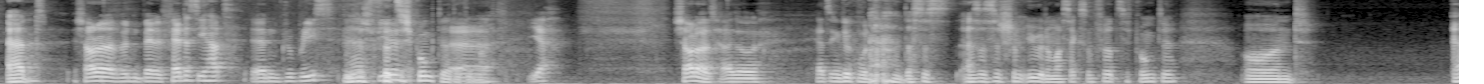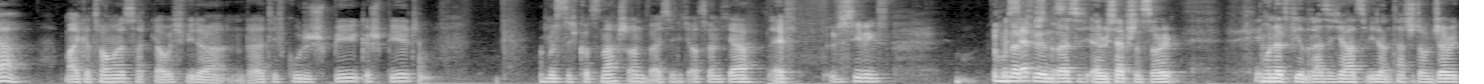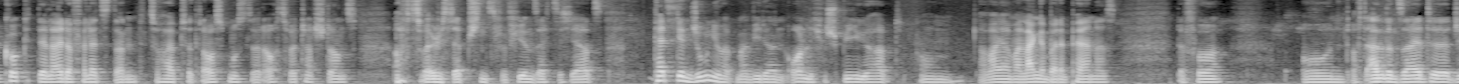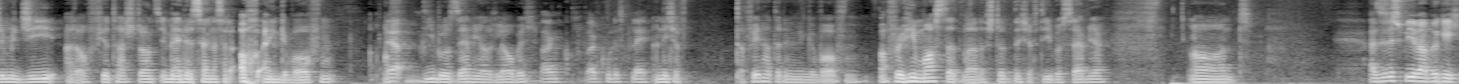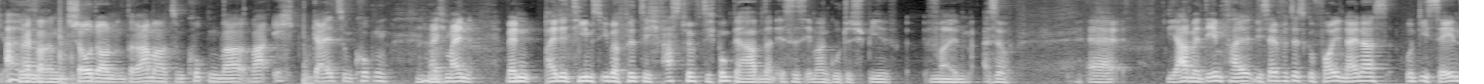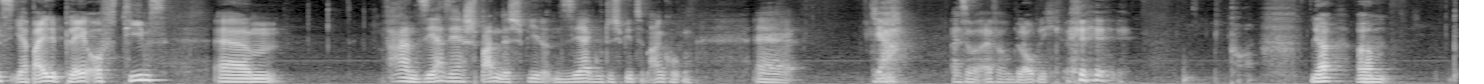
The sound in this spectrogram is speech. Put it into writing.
Er hat. Schau da, wer Fantasy hat, in Drew Brees. Ja, 40 Punkte hat er äh, gemacht. Ja. Shoutout, also herzlichen Glückwunsch. Das ist, also es ist schon übel. Du machst 46 Punkte und ja, Michael Thomas hat, glaube ich, wieder ein relativ gutes Spiel gespielt. Müsste ich kurz nachschauen, weiß ich nicht auswendig. Ja, 11 Receivings, 134, Receptions, äh, Receptions sorry. 134 Yards, wieder ein Touchdown. Jerry Cook, der leider verletzt dann zur Halbzeit raus musste, hat auch zwei Touchdowns auf zwei Receptions für 64 Yards. Petkin Jr. hat mal wieder ein ordentliches Spiel gehabt. Um, ähm, da war ja mal lange bei den Panthers davor. Und auf der anderen Seite, Jimmy G hat auch vier Touchdowns. Emmanuel Sanders hat auch eingeworfen. Auf ja. Debo Samuel, glaube ich. War ein, war ein, cooles Play. Und nicht auf, auf wen hat er denn geworfen? Auf Raheem Mostert war das, stimmt nicht auf Debo Samuel. Und also das Spiel war wirklich also, einfach ein Showdown, ein Drama zum Gucken, war, war echt geil zum Gucken. Mhm. Ich meine, wenn beide Teams über 40, fast 50 Punkte haben, dann ist es immer ein gutes Spiel. Vor allem, mhm. also äh, ja, in dem Fall die San Francisco 49ers und die Saints, ja beide Playoff-Teams, ähm, war ein sehr, sehr spannendes Spiel und ein sehr gutes Spiel zum Angucken. Äh, ja, also einfach unglaublich. ja, ähm,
